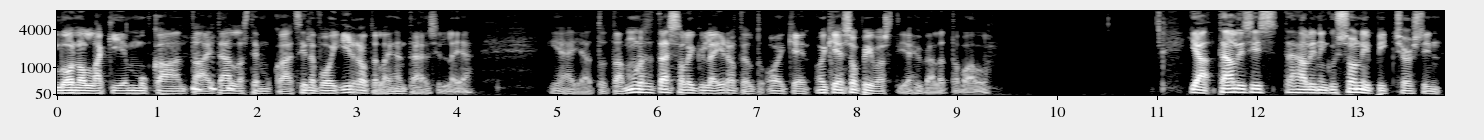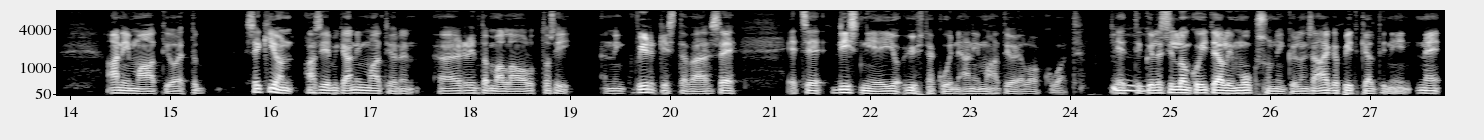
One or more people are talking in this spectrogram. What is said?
luonnonlakien mukaan tai tällaisten mukaan, että sillä voi irrotella ihan täysillä. Ja, ja, ja tota, mulle tässä oli kyllä irroteltu oikein, oikein sopivasti ja hyvällä tavalla. Ja tämä oli siis, tämähän oli niin kuin Sony Picturesin animaatio, että sekin on asia, mikä animaatioiden rintamalla on ollut tosi niin kuin virkistävää se, että se Disney ei ole yhtä kuin ne animaatioelokuvat. Mm. Että kyllä silloin, kun itse oli muksu, niin kyllä se aika pitkälti niin ne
